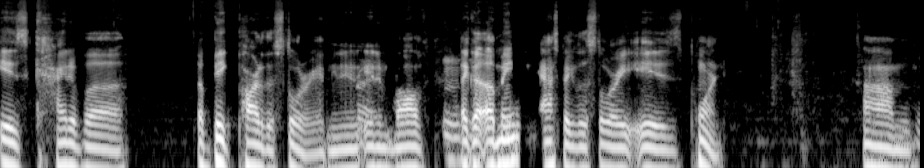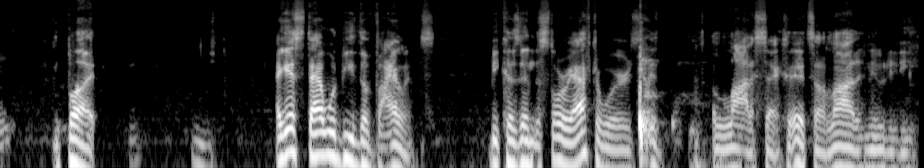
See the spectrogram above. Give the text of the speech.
is kind of a a big part of the story. I mean, it, Right. it involved like a, a main aspect of the story is porn. Um, Mhm. but I guess that would be the violence, because then the story afterwards, it's a lot of sex. It's a lot of nudity.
